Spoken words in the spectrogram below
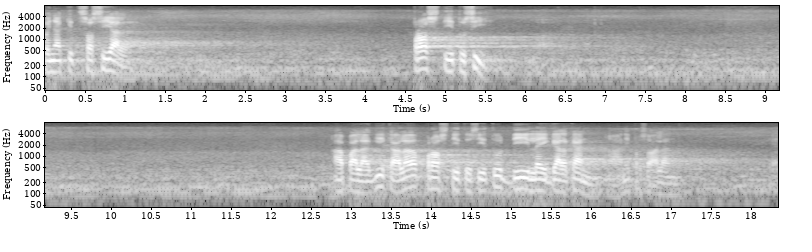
Penyakit sosial. Prostitusi apalagi kalau prostitusi itu dilegalkan nah, ini persoalan ya.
